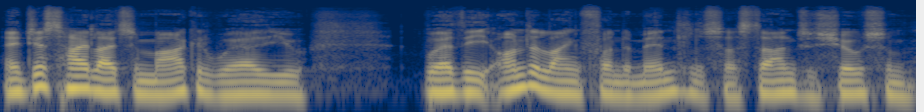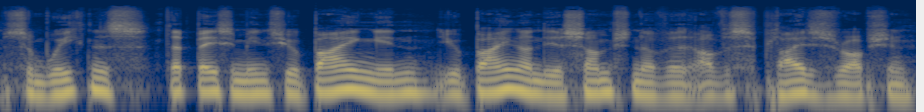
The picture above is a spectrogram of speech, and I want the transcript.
And it just highlights a market where you where the underlying fundamentals are starting to show some some weakness. That basically means you're buying in, you're buying on the assumption of a, of a supply disruption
